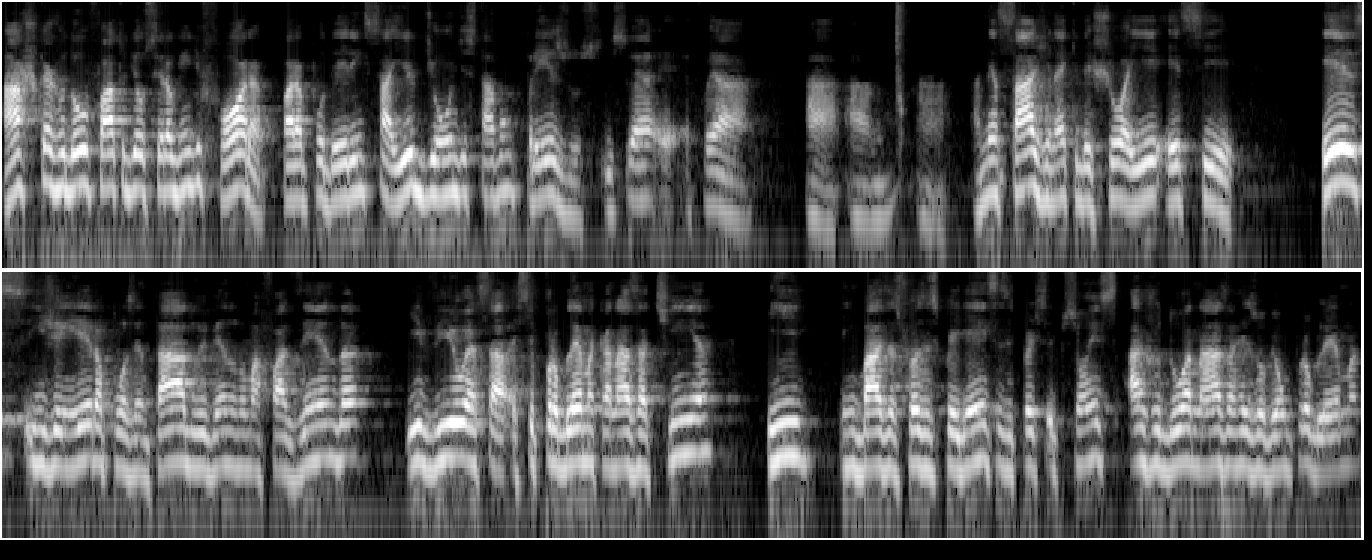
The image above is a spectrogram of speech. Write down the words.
Acho que ajudou o fato de eu ser alguém de fora para poderem sair de onde estavam presos. Isso é, é foi a, a, a, a, mensagem né, que deixou aí esse ex-engenheiro aposentado vivendo numa fazenda e viu essa, esse problema que a NASA tinha e, em base às suas experiências e percepções, ajudou a NASA a resolver um problema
